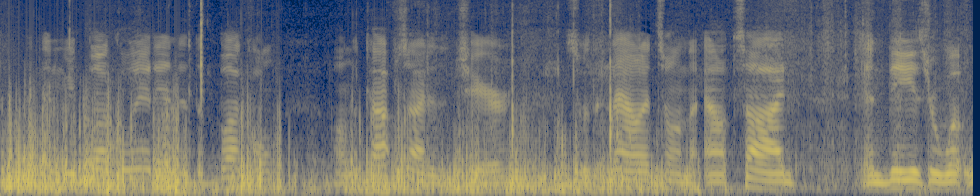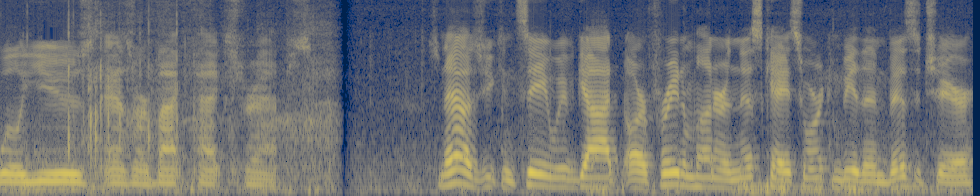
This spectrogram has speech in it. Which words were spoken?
And then we buckle it into the buckle on the top side of the chair so that now it's on the outside. And these are what we'll use as our backpack straps. So now as you can see, we've got our Freedom Hunter in this case, or it can be the Invisichair,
